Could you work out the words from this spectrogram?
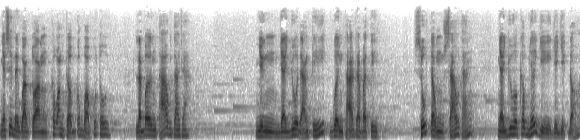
nhà sư này hoàn toàn không ăn trộm con bò của tôi Làm ơn thả ông ta ra nhưng nhà vua đảng trí quên thả Ravati. Suốt trong sáu tháng, nhà vua không nhớ gì về việc đó.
